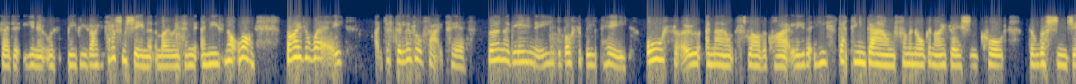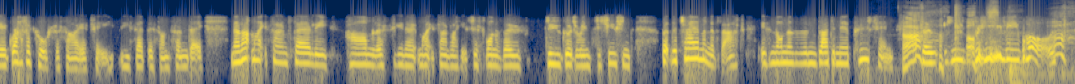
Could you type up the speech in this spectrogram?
said, it, you know, it was BP's like a cash machine at the moment, and, and he's not wrong. By the way, just a little fact here. Bernard Looney, the boss of BP, also announced rather quietly that he's stepping down from an organisation called the Russian Geographical Society. He said this on Sunday. Now, that might sound fairly harmless, you know, it might sound like it's just one of those do gooder institutions. But the chairman of that is none other than Vladimir Putin. Ah, so he God. really was. Ah.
